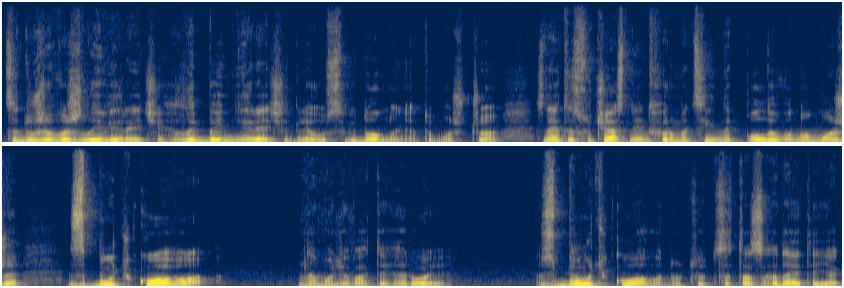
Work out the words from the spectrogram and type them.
Це дуже важливі речі, глибинні речі для усвідомлення, тому що, знаєте, сучасне інформаційне поле воно може з будь-кого намалювати героя. З будь-кого. Ну, тут це та згадайте, як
